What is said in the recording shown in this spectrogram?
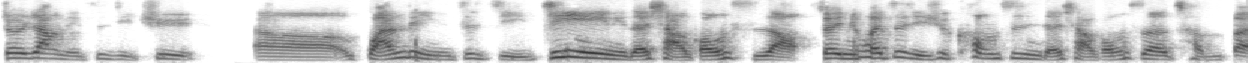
就让你自己去呃管理你自己经营你的小公司哦，所以你会自己去控制你的小公司的成本，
